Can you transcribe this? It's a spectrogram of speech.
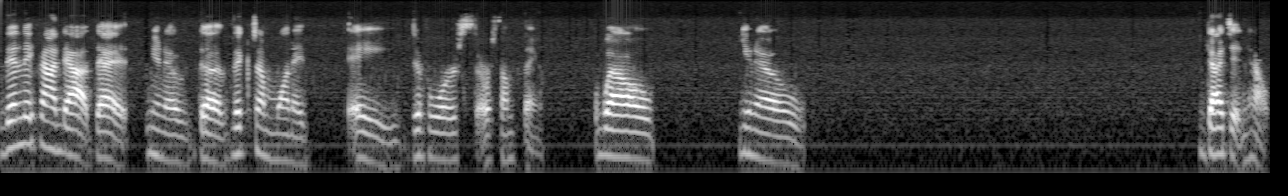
then they found out that, you know, the victim wanted a divorce or something. Well, you know, that didn't help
